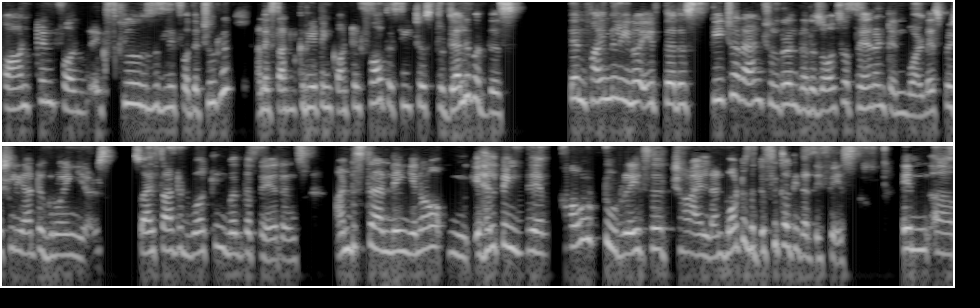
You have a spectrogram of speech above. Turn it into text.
content for exclusively for the children and I started creating content for the teachers to deliver this. Then finally, you know, if there is teacher and children, there is also parent involved, especially at a growing years. So I started working with the parents, understanding, you know, helping them how to raise a child and what is the difficulty that they face in uh,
